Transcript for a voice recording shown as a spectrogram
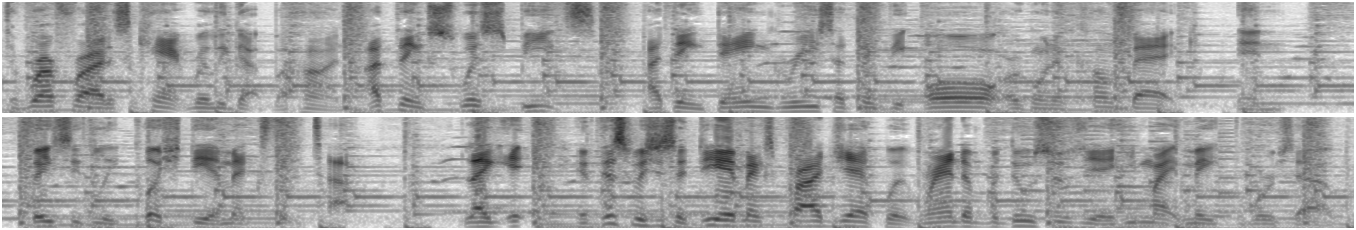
the Ruff Ryders can't really got behind. I think Swizz Beatz, I think Dame Grease, I think they all are going to come back and basically push DMX to the top. Like i if this was just a DMX project with random producers, yeah, he might make the worst album.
